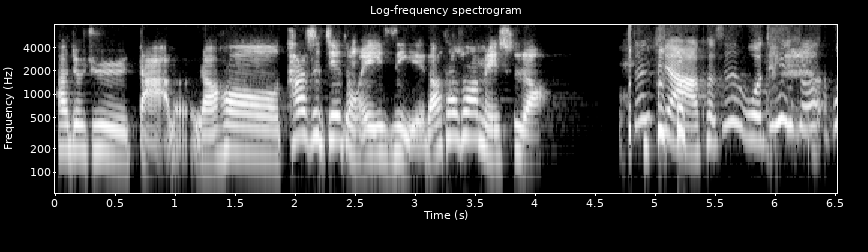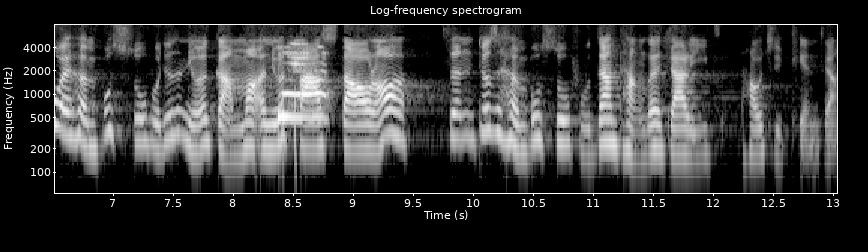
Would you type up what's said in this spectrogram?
他就去打了，然后他是接种 AZ，然后他说他没事啊。真假？可是我听说会很不舒服，就是你会感冒，你会发烧，然后真就是很不舒服，这样躺在家里好几天这样。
